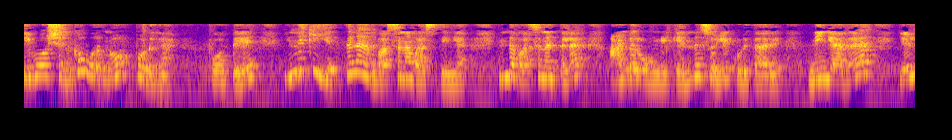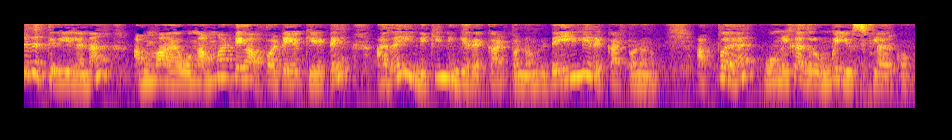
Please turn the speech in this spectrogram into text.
டிவோஷனுக்கு ஒரு நோட் போடுங்க. போட்டு இன்னைக்கு எத்தனை வசனம் வாசித்தீங்க? இந்த வசனத்துல ஆண்டவர் உங்களுக்கு என்ன சொல்லி கொடுத்தாரு? நீங்க அதை எழுத தெரியலன்னா அம்மா உங்க அம்மாட்டையோ அப்பாட்டையோ கேட்டு அதை இன்னைக்கு நீங்க ரெக்கார்ட் பண்ணணும். டெய்லி ரெக்கார்ட் பண்ணணும். அப்ப உங்களுக்கு அது ரொம்ப யூஸ்ஃபுல்லா இருக்கும்.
